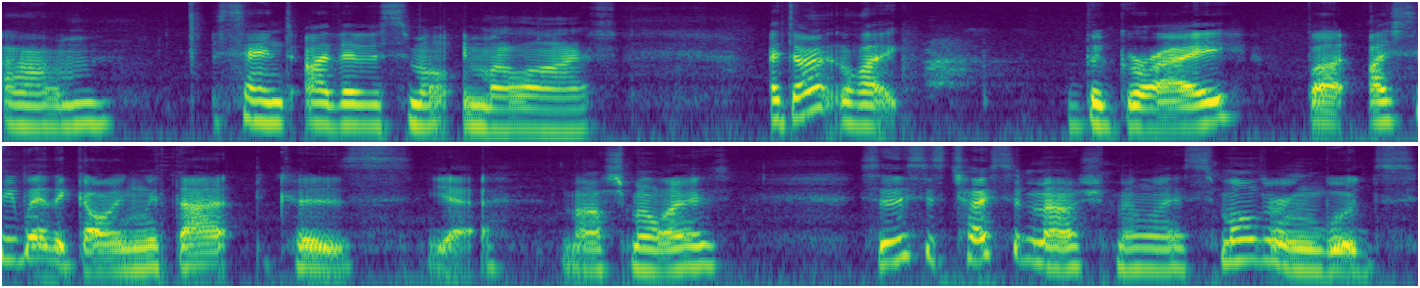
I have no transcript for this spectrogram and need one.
um, scent I've ever smelt in my life. I don't like the grey, but I see where they're going with that because, yeah, marshmallows. So this is toasted marshmallows, smouldering woods,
